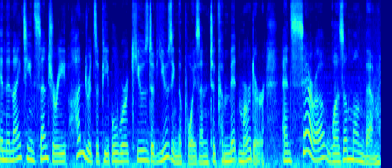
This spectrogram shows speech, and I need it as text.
In the 19th century, hundreds of people were accused of using the poison to commit murder, and Sarah was among them.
